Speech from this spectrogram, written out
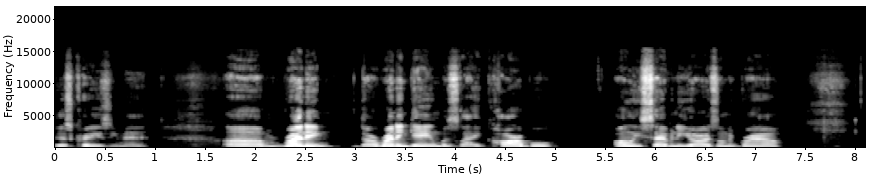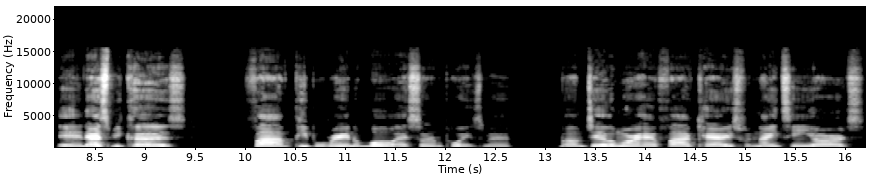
It's crazy, man. Um, running, our running game was like horrible only 70 yards on the ground. And that's because five people ran the ball at certain points, man. Um, Jaylen Warren had five carries for 19 yards.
